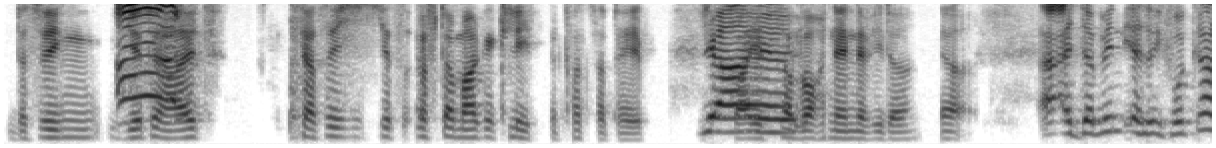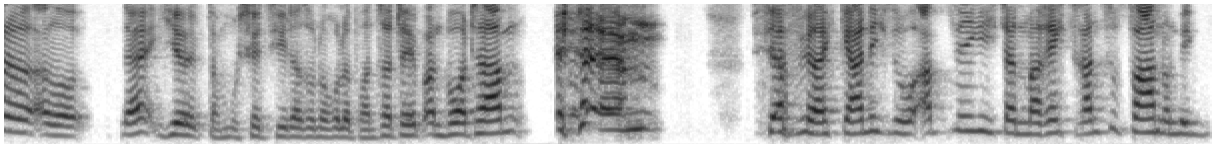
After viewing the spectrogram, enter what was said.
Und deswegen wird er Ah! halt tatsächlich jetzt öfter mal geklebt mit Panzertape. Ja, War jetzt äh, am Wochenende wieder. Ja. äh, da bin also ich wollte gerade, also, ne, hier, da muss jetzt jeder so eine Rolle Panzertape an Bord haben. Ist ja vielleicht gar nicht so abwegig, dann mal rechts ranzufahren und den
